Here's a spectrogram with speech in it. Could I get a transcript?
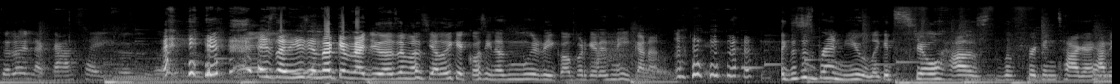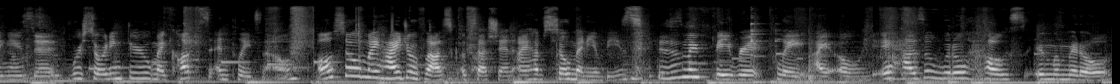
Solo en la casa y los. Estoy diciendo que me ayudas demasiado y que cocinas muy rico porque eres ah, mexicana. like this is brand new. Like it still has the freaking tag. I haven't used it. We're sorting through my cups and plates now. Also my hydro flask obsession. I have so many of these. This is my favorite plate I own. It has a little house in the middle.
